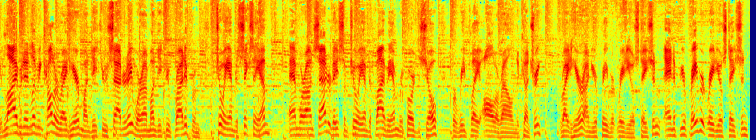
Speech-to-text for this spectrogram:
Live and in living color right here, Monday through Saturday. We're on Monday through Friday from 2 a.m. to 6 a.m. And we're on Saturdays from 2 a.m. to 5 a.m. Record the show for replay all around the country, right here on your favorite radio station. And if your favorite radio station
